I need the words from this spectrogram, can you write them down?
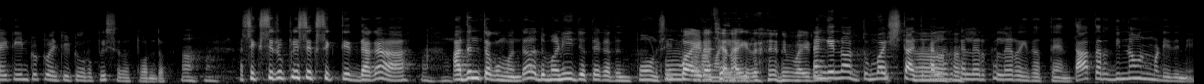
eighteen to twenty two rupees ಇರುತ್ತೆ ಒಂದು. ಸಿಕ್ಸ್ ರುಪೀಸಿಗೆ ಸಿಕ್ತಿದ್ದಾಗ ಅದನ್ನು ತೊಗೊಂಬಂದು ಅದು ಮಣಿ ಜೊತೆಗೆ ಅದನ್ನ ಪೋಣಿಸಿ. ತುಂಬಾ ಚೆನ್ನಾಗಿದೆ ನಿಮ್ಮ ಐಡಿಯಾ ನಂಗೇನೋ ಅದು ತುಂಬ ಇಷ್ಟ ಆಯ್ತು. ಕಲರ್ ಕಲರ್ ಕಲರ್ ಇರುತ್ತೆ ಅಂತ. ಆ ಥರದ್ದು ಇನ್ನೂ ಒಂದು ಮಾಡಿದ್ದೀನಿ.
